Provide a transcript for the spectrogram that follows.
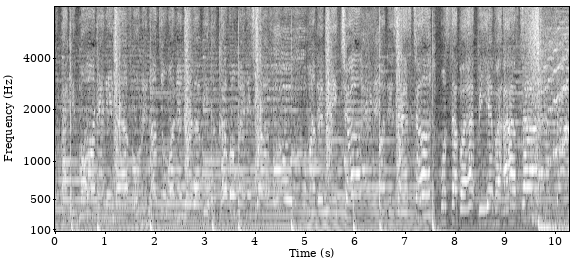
love, packing more than enough. Holding on to one another, be the cover when it's rough. Oh, Mother Nature, a disaster, won't stop a happy ever after.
